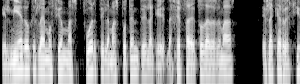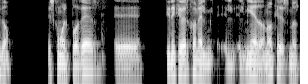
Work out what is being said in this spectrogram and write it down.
el miedo, que es la emoción más fuerte, la más potente, la, que, la jefa de todas las demás, es la que ha regido. Es como el poder, eh, tiene que ver con el, miedo, ¿no? Que es, nos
